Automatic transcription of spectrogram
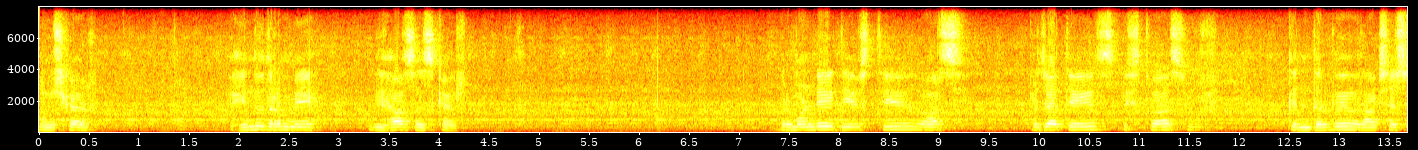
नमस्कार। हिंदू धर्म में विवाह संस्कार। ब्रह्मांडे देवस्ते वार्ष प्रजाते स्त्वासुर गंधर्व राक्षस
